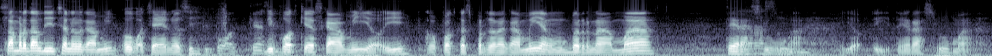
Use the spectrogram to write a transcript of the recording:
selamat datang di channel kami. Oh, kok channel sih? Di podcast. di podcast kami yoi ke podcast perdana kami yang bernama teras, Teras rumah. Rumah. yoi teras rumah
